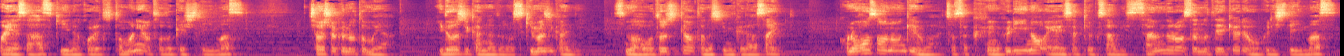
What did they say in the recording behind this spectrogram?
毎朝ハスキーな声と共にお届けしています。朝食の友や、移動時間などの隙間時間に、スマホを閉じてお楽しみください。この放送の音源は、著作権フリーの AI 作曲サービス、サウンドローさんの提供でお送りしています。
